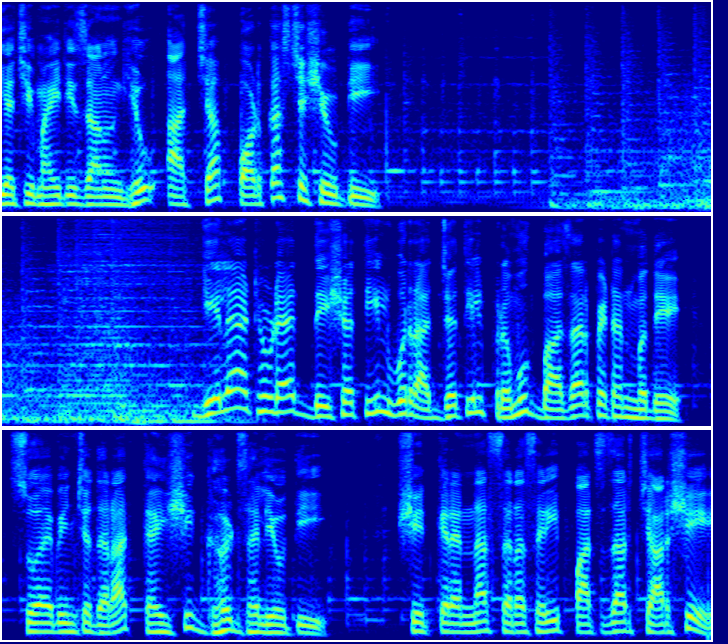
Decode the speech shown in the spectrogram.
याची माहिती जाणून घेऊ आजच्या पॉडकास्टच्या शेवटी. गेल्या आठवड्यात देशातील व राज्यातील प्रमुख बाजारपेठांमध्ये सोयाबीनच्या दरात काहीशी घट झाली होती. शेतकऱ्यांना सरासरी पाच हजार चारशे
